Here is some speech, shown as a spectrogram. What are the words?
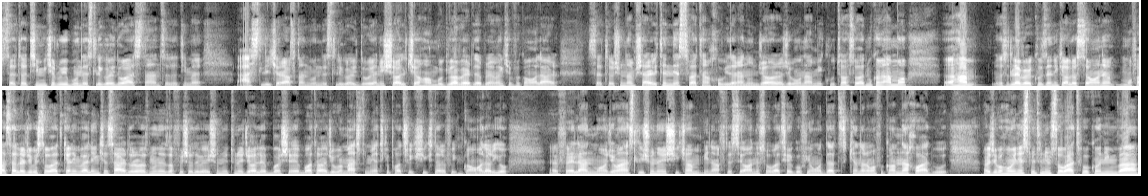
سه تا تیمی که روی بوندسلیگای دو هستن. سه تا تیم اصلی که رفتن بوندسلیگای دو یعنی شالکه هامبورگ و وردر برمن که فکر کنم حالا سه تاشون هم شرایط نسبتا خوبی دارن اونجا. راجع به اونم یه کوتاه صحبت می‌کنیم اما هم لورکوزنی که حالا سوانه مفصل راجع صحبت کردیم ولی اینکه سردار آزمون اضافه شده بهشون می‌تونه جالب باشه. با توجه به مصدومیتی که پاتریک شیک داره فکر می‌کنم آلاریو فعلا مهاجم اصلیشونه. شیکم این هفته سیوانه صحبت کرد گفت یه مدت کنار ما فکر کنم نخواهد بود. راجع به هوینس می‌تونیم صحبت بکنیم و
